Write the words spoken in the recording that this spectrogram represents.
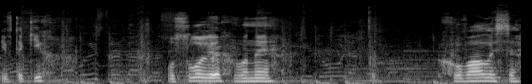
І в таких условіях вони ховалися.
